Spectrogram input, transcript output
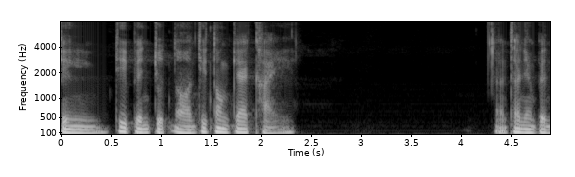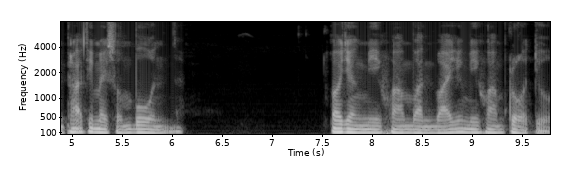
สิ่งที่เป็นจุดอ่อนที่ต้องแก้ไข ท่านยังเป็นพระที่ไม่สมบูรณ์ ก็ยังมีความหวั่นไหวยังมีความโกรธอยู่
